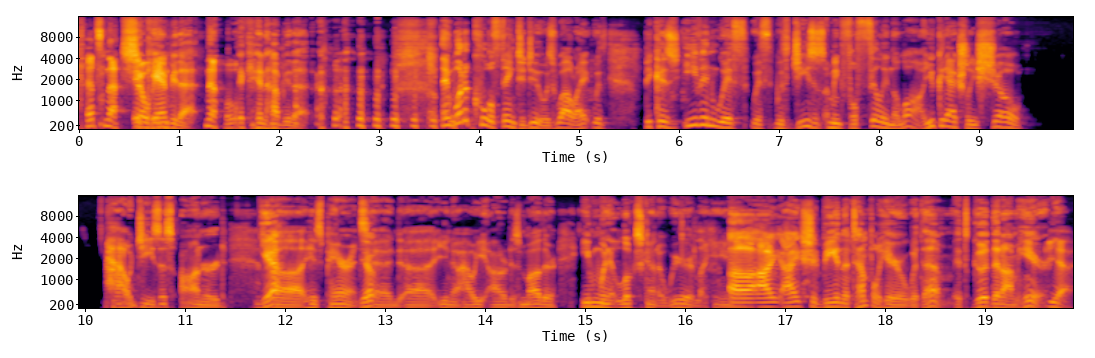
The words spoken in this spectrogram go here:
That's not showing. it can't be that. No, It cannot be that. and what a cool thing to do as well, right? With because even with with with Jesus, I mean, fulfilling the law, you could actually show how Jesus honored Yeah. uh, his parents Yep. and uh, you know how he honored his mother, even when it looks kind of weird, like you know, uh, I, I should be in the temple here with them. It's good that I'm here. yeah,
